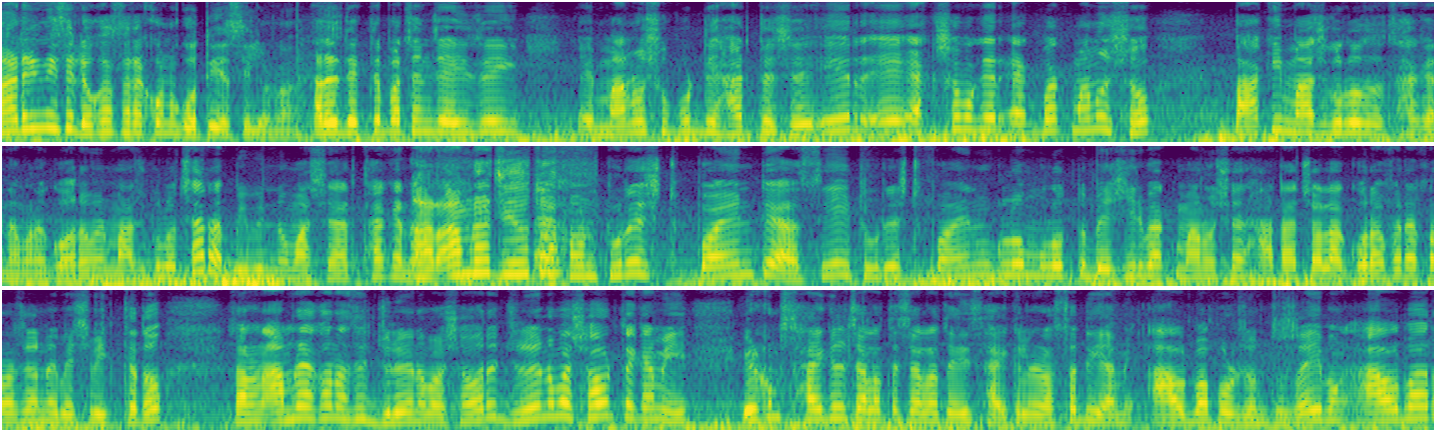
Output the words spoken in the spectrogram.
মাটির নিচে ঢোকা ছাড়া কোনো গতি ছিল না। আর দেখতে পাচ্ছেন যে এই যে মানুষ উপর দিয়ে হাঁটতেছে এর একশো ভাগের এক ভাগ মানুষও বাকি মাছগুলোতে থাকে না। মানে গরমের মাছগুলো ছাড়া বিভিন্ন মাসে আর থাকে না। আর আমরা যেহেতু এখন টুরিস্ট পয়েন্টে আছি। এই টুরিস্ট পয়েন্টগুলো মূলত বেশিরভাগ মানুষের হাঁটা চলা ঘোরাফেরা করার জন্য বেশি বিখ্যাত। কারণ আমরা এখন আছি জুলিয়ানোভা শহরে। জুলিয়ানোভা শহর থেকে আমি এরকম সাইকেল চালাতে চালাতে এই সাইকেলের রাস্তা দিয়ে আমি আলবা পর্যন্ত যাই এবং আলবার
